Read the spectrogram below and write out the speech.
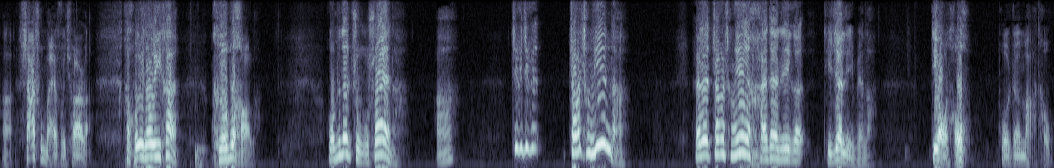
啊，杀出埋伏圈了。他回头一看，可不好了，我们的主帅呢？啊，这个这个张承印呢？原来张承印还在那个敌阵里面呢，掉头拨转马头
